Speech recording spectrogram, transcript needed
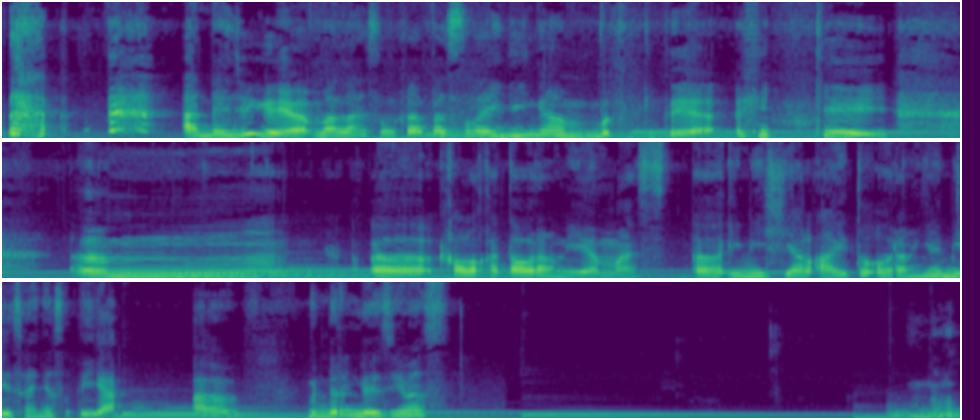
Aneh juga ya, malah suka pas lagi ngambek gitu ya. Oke. Em, eh, kalau kata orang nih ya Mas, eh, inisial A itu orangnya biasanya setia. Eh, bener nggak sih Mas? menurut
